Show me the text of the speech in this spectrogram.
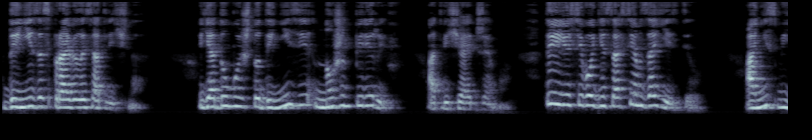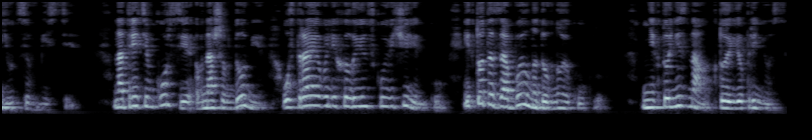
Дениза справилась отлично. «Я думаю, что Денизе нужен перерыв», – отвечает Джемма. «Ты ее сегодня совсем заездил». Они смеются вместе. На третьем курсе в нашем доме устраивали хэллоуинскую вечеринку, и кто-то забыл надувную куклу. Никто не знал, кто ее принес,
